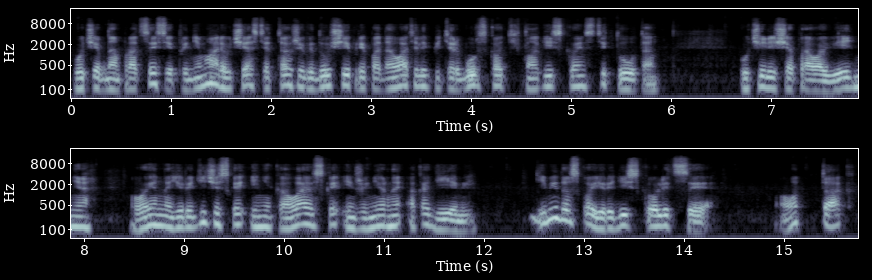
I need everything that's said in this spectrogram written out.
В учебном процессе принимали участие также ведущие преподаватели Петербургского технологического института, училища правоведения, военно-юридической и Николаевской инженерной академии, Демидовского юридического лицея, вот так.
